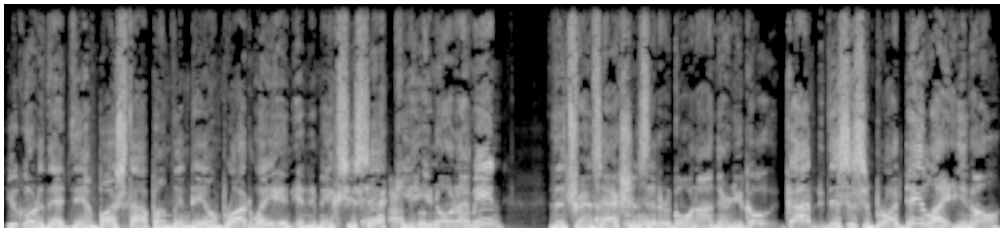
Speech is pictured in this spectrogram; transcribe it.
you go to that damn bus stop on Lyndale and Broadway, and, and it makes you sick. Uh, you, you, know what I mean? the transactions Absolutely. that are going on there, and you go, God, this is in broad daylight, you know.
